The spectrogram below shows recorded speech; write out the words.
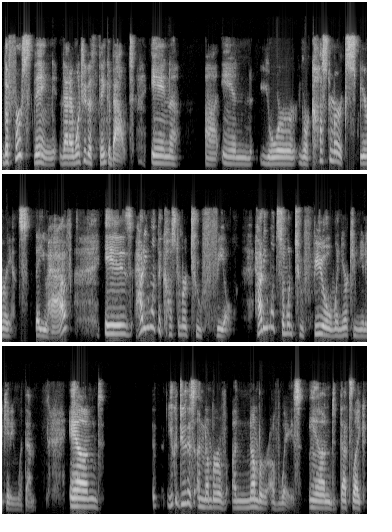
the first thing that I want you to think about in uh, in your your customer experience that you have is how do you want the customer to feel? How do you want someone to feel when you're communicating with them? And you could do this a number of a number of ways. And that's like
